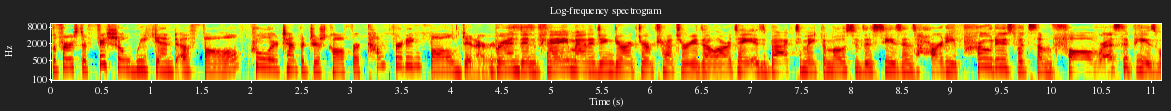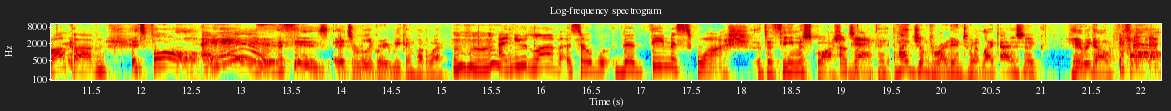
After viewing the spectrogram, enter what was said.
The first official weekend of fall, cooler temperatures call for comforting fall dinners. Brandon Fay, managing director of Trattoria del Arte, is back to make the most of this season's hearty produce with some fall recipes. Welcome. It's fall. It is. It is. It's a really great weekend, by the way. Mm-hmm. And you love, so the theme is squash. The theme is squash, exactly. And I jumped right into it. Like, I was like, here we go. Fall.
